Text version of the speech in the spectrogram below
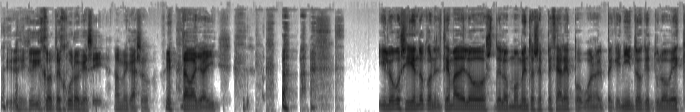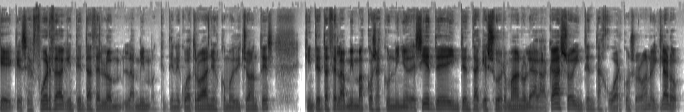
Hijo, te juro que sí. Hazme caso. Estaba yo ahí. Y luego siguiendo con el tema de los, de los momentos especiales, pues bueno, el pequeñito que tú lo ves que, se esfuerza, que intenta hacer las mismas, que tiene cuatro años, como he dicho antes, que intenta hacer las mismas cosas que un niño de siete, intenta que su hermano le haga caso, intenta jugar con su hermano. Y claro,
